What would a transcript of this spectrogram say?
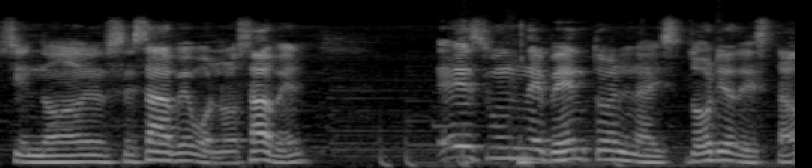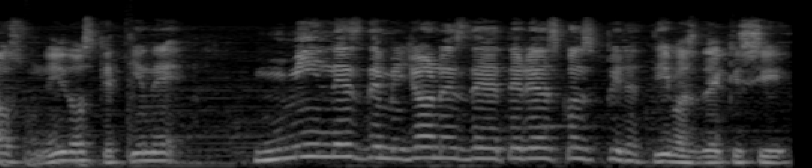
si no se sabe o no saben, es un evento en la historia de Estados Unidos que tiene miles de millones de teorías conspirativas de que si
